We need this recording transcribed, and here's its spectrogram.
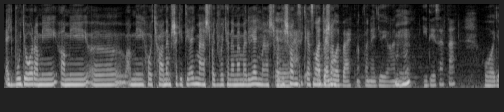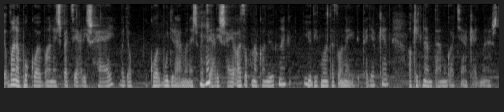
egy bugyor, ami, ami, ö, ami, hogyha nem segíti egymást, vagy hogyha nem emeli egymást, hogy is hangzik hát ez Madeleine pontosan? Norbertnak van egy olyan uh-huh. idézete, hogy van a pokolban egy speciális hely, vagy a pokol bugyrában egy mhm. speciális uh-huh. hely azoknak a nőknek, Judit mondta Zolna Judit egyébként, akik nem támogatják egymást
